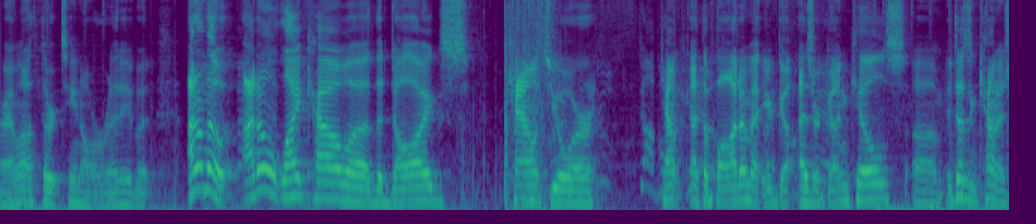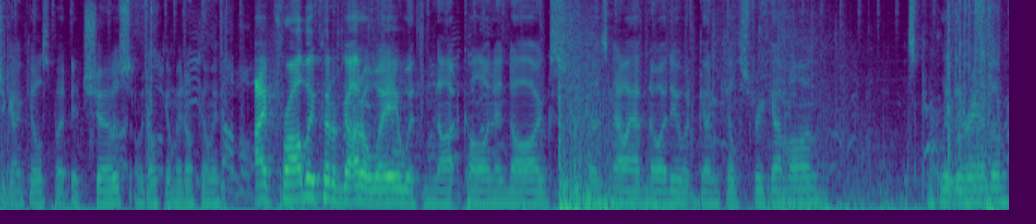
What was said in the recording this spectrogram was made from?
Kill. Alright, I'm on a 13 already, but I don't know. I don't like how uh, the dogs count your count at the bottom at your as your gun kills. Um, it doesn't count as your gun kills, but it shows. Oh, don't kill me! Don't kill me! I probably could have got away with not calling in dogs because now I have no idea what gun kill streak I'm on. It's completely random.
